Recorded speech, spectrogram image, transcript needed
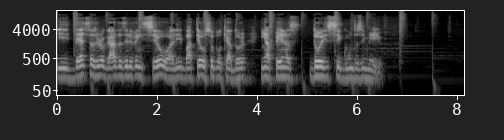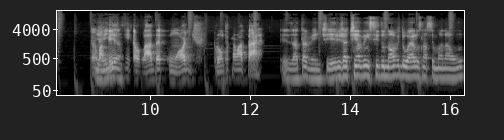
E dessas jogadas ele venceu ali, bateu o seu bloqueador em apenas dois segundos e meio. É uma besta enjaulada com ódio, pronta para matar. Exatamente. Ele já tinha vencido nove duelos na semana 1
